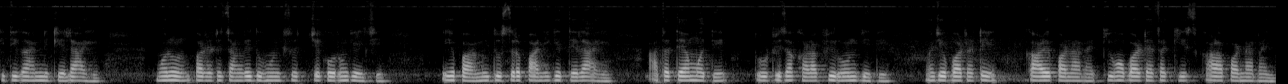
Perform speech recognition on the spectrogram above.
किती घाण निघलेलं आहे. म्हणून बटाटे चांगले धुवून स्वच्छ करून घ्यायचे. हे पहा मी दुसरं पाणी घेतलेलं आहे. आता त्यामध्ये तुरटीचा काळा फिरवून घेते. म्हणजे बटाटे काळे पाडणार नाही किंवा बटाट्याचा केस काळा पाडणार नाही.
